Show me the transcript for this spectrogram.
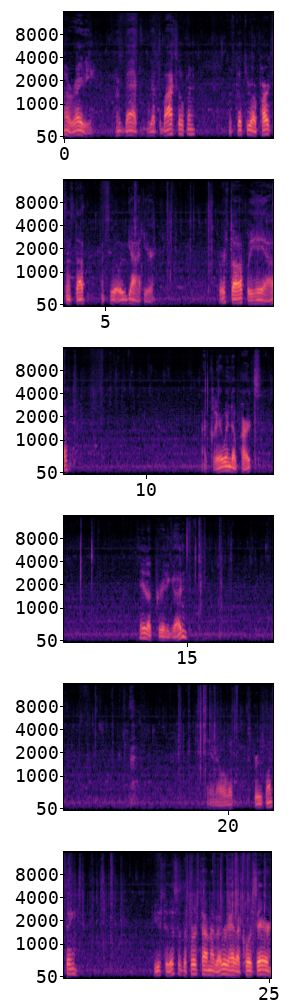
Alrighty, we're back. We got the box open. Let's go through our parts and stuff and see what we've got here. First off, we have our clear window parts. They look pretty good. You know, sprues one thing. Used to, this is the first time I've ever had a Corsair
